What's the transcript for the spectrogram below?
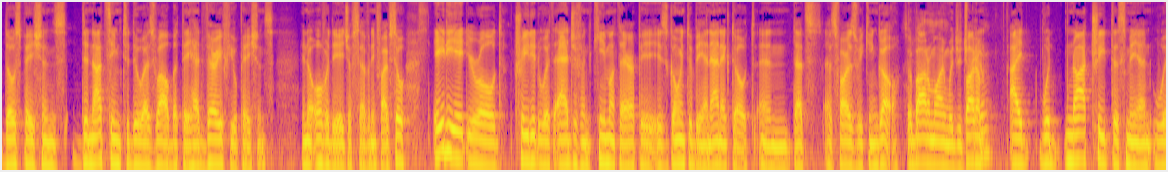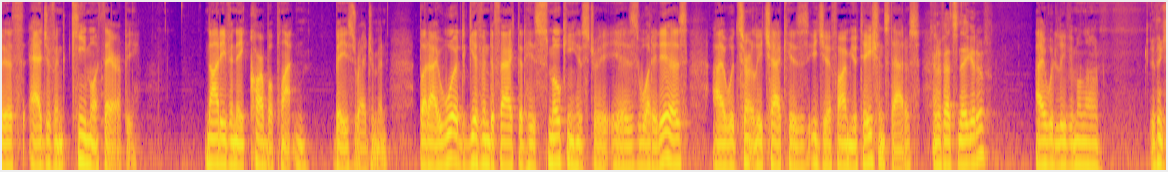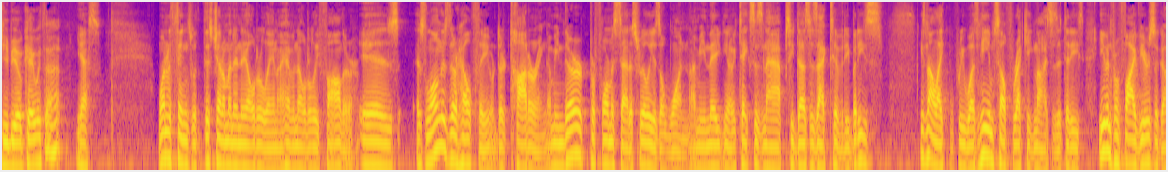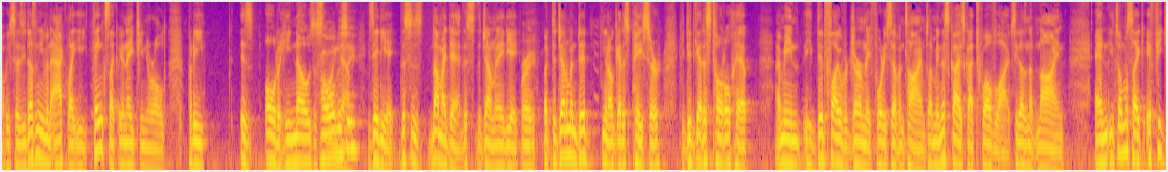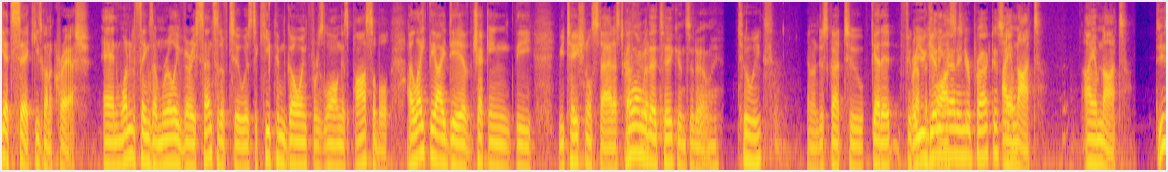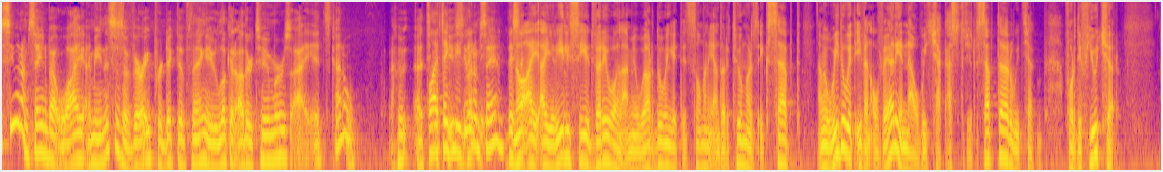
those patients did not seem to do as well, but they had very few patients you know, over the age of 75. So 88 year old treated with adjuvant chemotherapy is going to be an anecdote, and that's as far as we can go. So bottom line, would you treat Bottom, him? I would not treat this man with adjuvant chemotherapy, not even a carboplatin based regimen. But I would, given the fact that his smoking history is what it is, I would certainly check his EGFR mutation status. And if that's negative, I would leave him alone. You think he'd be okay with that? Yes. One of the things with this gentleman and the elderly, and I have an elderly father, is as long as they're healthy or they're tottering, I mean, their performance status really is a one. I mean, they, you know, he takes his naps, he does his activity, but he's he's not like he was, and he himself recognizes it. That he's even from five years ago. He says he doesn't even act like he thinks like an 18 year old, but he is older. He knows. It's How old is down. he? He's 88. This is not my dad. This is the gentleman 88. Right. But the gentleman did, you know, get his pacer. He did get his total hip. I mean, he did fly over Germany 47 times. I mean, this guy's got 12 lives. He doesn't have nine. And it's almost like if he gets sick, he's going to crash. And one of the things I'm really very sensitive to is to keep him going for as long as possible. I like the idea of checking the mutational status. How long would that take, incidentally? Two weeks. You know, just got to get it. Figure Are out you the getting cost. that in your practice? I am not. I am not. Do you see what I'm saying about why? I mean, this is a very predictive thing. You look at other tumors, I, it's kind of. Who- uh, Well, I think do you the- see what I'm saying? the- no, I, I really see it very well. I mean, we are doing it in so many other tumors, except, I mean, we do it even ovarian now. We check estrogen receptor, we check for the future.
